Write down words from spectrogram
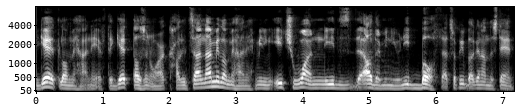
get. If the get doesn't work, halitza nami lo. Meaning each one needs the other. Meaning you need both. That's what people are going to understand.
